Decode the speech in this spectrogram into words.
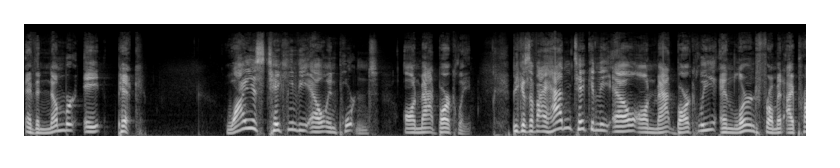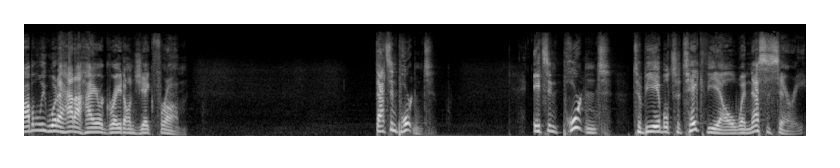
and the number eight pick. Why is taking the L important on Matt Barkley? Because if I hadn't taken the L on Matt Barkley and learned from it, I probably would have had a higher grade on Jake Fromm. That's important. It's important to be able to take the L when necessary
